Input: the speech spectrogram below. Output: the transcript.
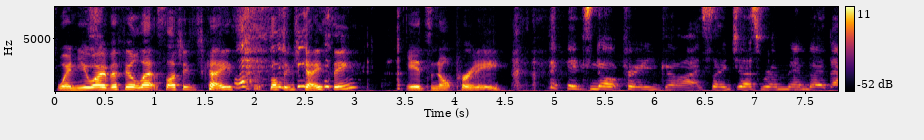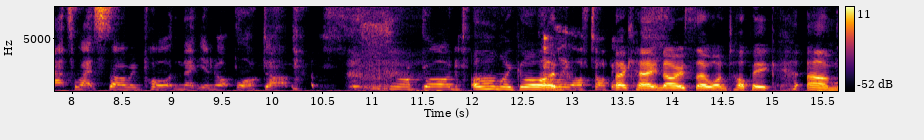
when you overfill that sausage case, sausage casing, it's not pretty. it's not pretty, guys. So just remember that's why it's so important that you're not blocked up. Oh God. Oh my God. Totally off topic. Okay, no, so on topic. Um,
